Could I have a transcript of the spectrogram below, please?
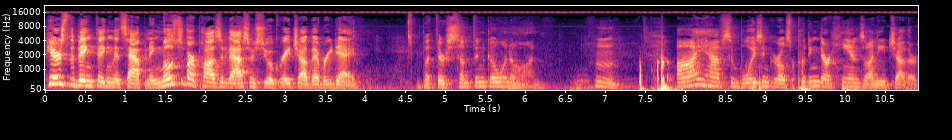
here's the big thing that's happening. Most of our positive Astros do a great job every day, but there's something going on. Hmm. I have some boys and girls putting their hands on each other.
